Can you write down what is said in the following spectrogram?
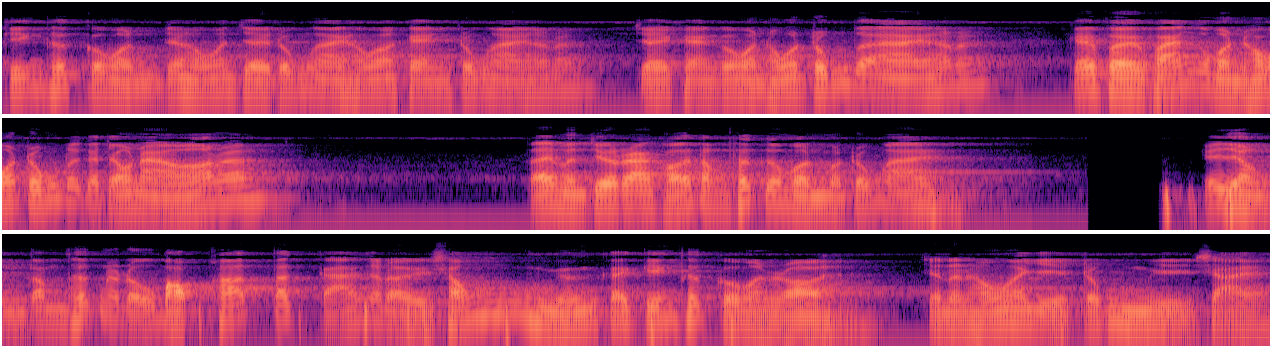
kiến thức của mình chứ không có chê đúng ai không có khen trúng ai hết đó chê khen của mình không có trúng tới ai hết đó cái phê phán của mình không có trúng tới cái chỗ nào hết đó tại mình chưa ra khỏi tâm thức của mình mà trúng ai? Cái dòng tâm thức nó đủ bọc hết tất cả cái đời sống những cái kiến thức của mình rồi. Cho nên không có gì trúng không có gì sai.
